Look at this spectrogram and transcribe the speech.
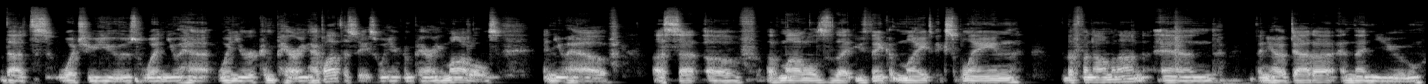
that's what you use when you have when you're comparing hypotheses, when you're comparing models and you have a set of, of models that you think might explain the phenomenon and then you have data and then you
